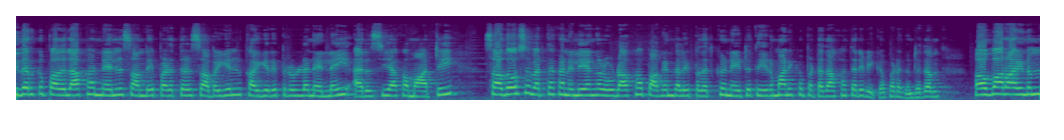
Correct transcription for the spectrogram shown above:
இதற்கு பதிலாக நெல் சந்தைப்படுத்தல் சபையில் கையிருப்பில் உள்ள நெல்லை அரிசியாக மாற்றி சதோச வர்த்தக நிலையங்களூடாக பகிர்ந்தளிப்பதற்கு நேற்று தீர்மானிக்கப்பட்டதாக தெரிவிக்கப்படுகின்றது. அவ்வாறாயினும்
